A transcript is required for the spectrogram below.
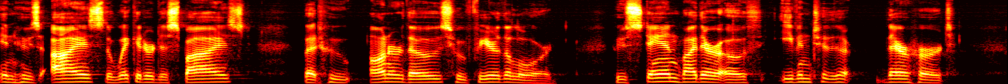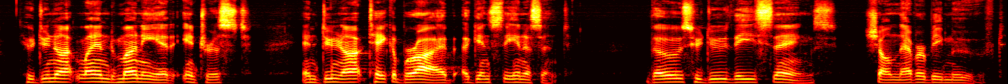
in whose eyes the wicked are despised, but who honor those who fear the Lord, who stand by their oath even to their hurt, who do not lend money at interest, and do not take a bribe against the innocent. Those who do these things shall never be moved.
